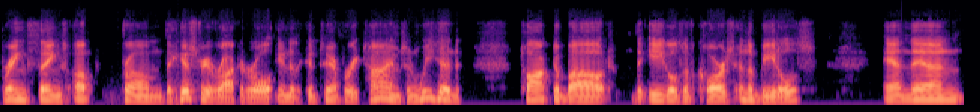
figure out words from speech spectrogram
bring things up from the history of rock and roll into the contemporary times. And we had talked about the Eagles, of course, and the Beatles. And then,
